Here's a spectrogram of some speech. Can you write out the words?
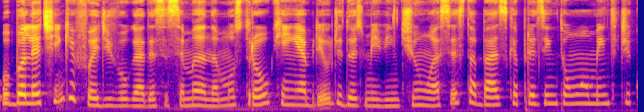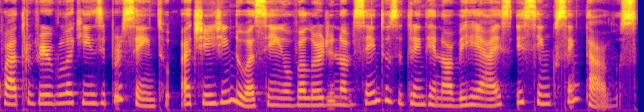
O boletim que foi divulgado essa semana mostrou que em abril de 2021 a cesta básica apresentou um aumento de 4,15%, atingindo assim o valor de R$ 939,05.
